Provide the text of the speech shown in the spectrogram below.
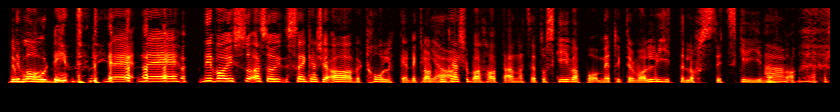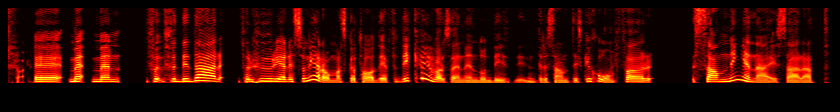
Du Det var- borde inte det. Nej, nej, det var ju så, alltså, sen kanske jag övertolkar. Det är klart, Ja. hon kanske bara har ett annat sätt att skriva på, men jag tyckte det var lite lustigt skrivet. Ja, då. jag förstår. Eh, men men för, för det där, för hur jag resonerar om man ska ta det, för det kan ju vara så här en ändå en intressant diskussion. För sanningen är ju så att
